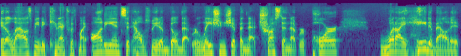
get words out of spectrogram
it allows me to connect with my audience. It helps me to build that relationship and that trust and that rapport. What I hate about it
